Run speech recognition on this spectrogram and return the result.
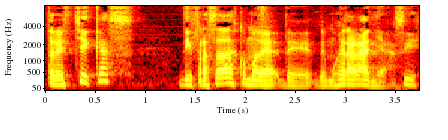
tres chicas disfrazadas como de, de- de mujer araña, sí.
